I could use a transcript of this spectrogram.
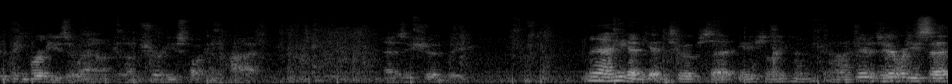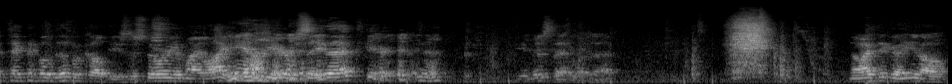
Good thing Brookie's around, because I'm sure he's fucking hot. As he should be. Yeah, he doesn't get too upset usually. Oh, God. Did you hear what he said? Technical difficulties, the story of my life. Yeah. Did you hear him say that? No. You missed that one, huh? No, I think, I, you know,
